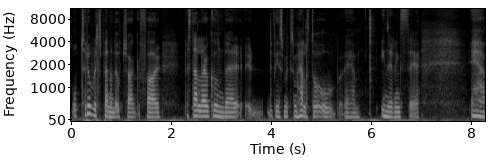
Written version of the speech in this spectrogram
otroligt spännande uppdrag för beställare och kunder. Det finns mycket som helst och, och eh, inrednings... Eh, eh,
